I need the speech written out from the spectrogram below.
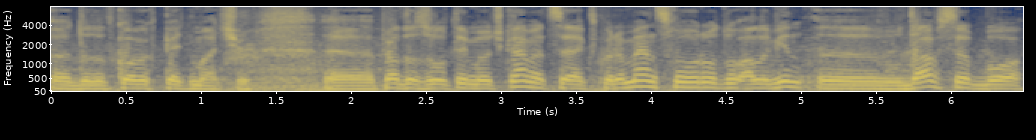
додаткових 5 матчів. Правда, з золотими очками це експеримент свого роду, але він вдався, бо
